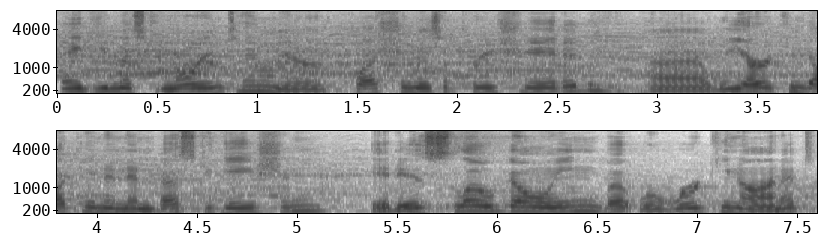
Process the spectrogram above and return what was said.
Thank you, Mr. Norrington. Your question is appreciated. Uh, we are conducting an investigation. It is slow going, but we're working on it.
